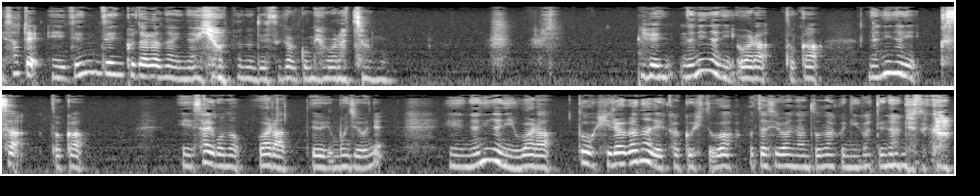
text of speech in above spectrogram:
えさて、えー全然くだらない内容なのですがごめん笑っちゃうもん。えー何々わらとか何々草とか、えー最後のわらっていう文字をね、えー何々わらとひらがなで書く人は私はなんとなく苦手なんですが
